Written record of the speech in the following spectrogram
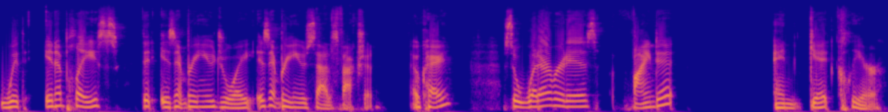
within a place that isn't bringing you joy, isn't bringing you satisfaction. Okay. So, whatever it is, find it and get clear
